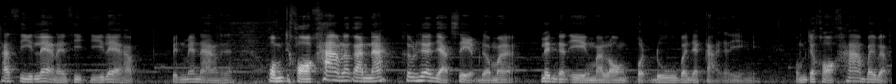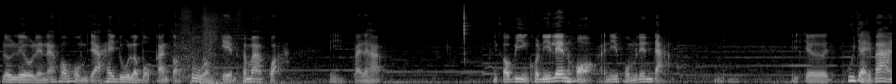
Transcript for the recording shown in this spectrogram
คัสซีนแรกในทีจีแรกครับ เป็นแม่นางเลยนะผมขอข้ามแล้วกันนะเพื่อนๆอยากเสพเดี๋ยวมาเล่นกันเองมาลองกดดูบรรยากาศกันเองนี่ผมจะขอข้ามไปแบบเร็วๆเลยนะเพราะผมอยากให้ดูระบบการต่อสู้ของเกมซะมากกว่านี่ไปเลยครับนี่เขาวิ่งคนนี้เล่นหอก อันนี้ผมเล่นดาบนี่นี่เจอผู้ใหญ่บ้าน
